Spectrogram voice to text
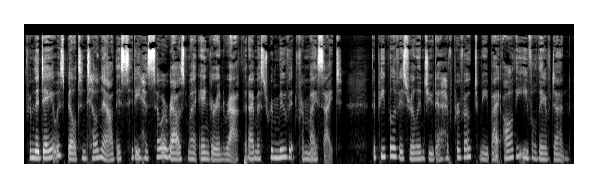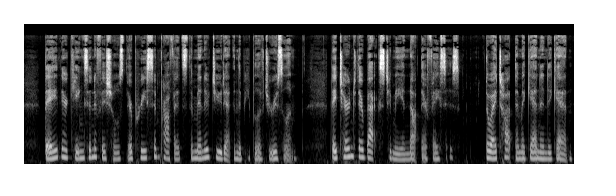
From the day it was built until now, this city has so aroused my anger and wrath that I must remove it from my sight. The people of Israel and Judah have provoked me by all the evil they have done. They, their kings and officials, their priests and prophets, the men of Judah, and the people of Jerusalem. They turned their backs to me and not their faces. Though I taught them again and again,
